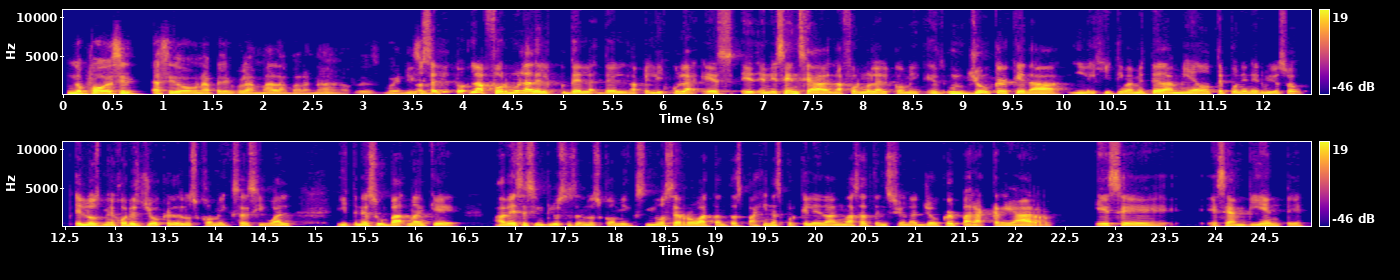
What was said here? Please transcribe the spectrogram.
no puedo decir que ha sido una película mala para nada, es buenísimo. No, la fórmula del, de, la, de, la, película es, en esencia, la fórmula del cómic. Es un Joker que da, legítimamente da miedo, te pone nervioso. En los mejores Joker de los cómics es igual. Y tenés un Batman que a veces incluso en los cómics no se roba tantas páginas porque le dan más atención a Joker para crear ese, ese ambiente.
